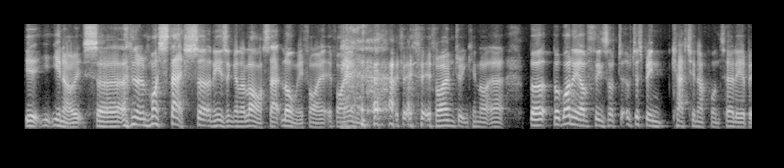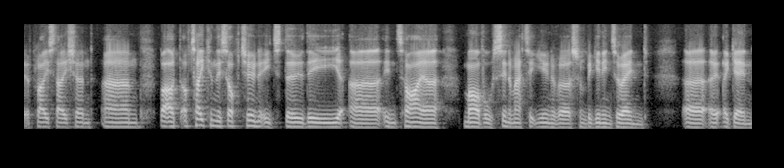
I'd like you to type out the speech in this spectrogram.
you, you know, it's uh, my stash certainly isn't going to last that long if I if I am if, if, if I am drinking like that. But but one of the other things I've, I've just been catching up on telly a bit of PlayStation. Um, but I've, I've taken this opportunity to do the uh, entire Marvel Cinematic Universe from beginning to end. Uh, again,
